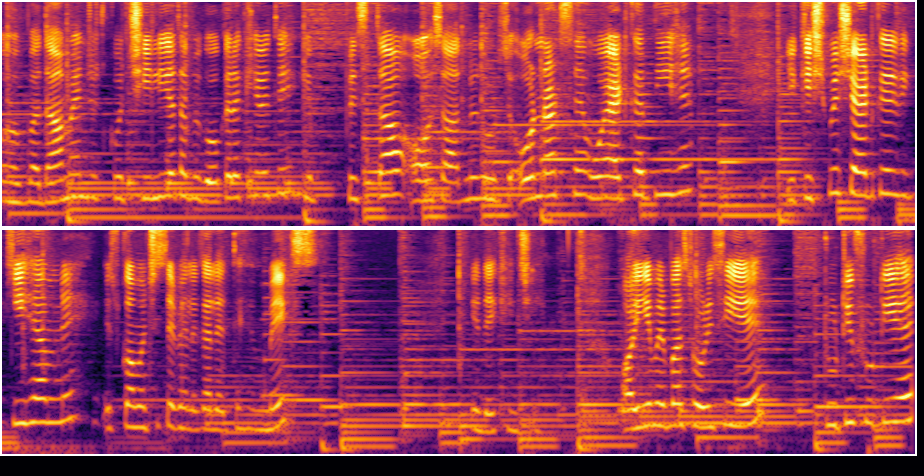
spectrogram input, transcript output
बादाम हैं जिसको छील लिया था, भिगो के रखे हुए थे। ये पिस्ता और साथ में थोड़े से और नट्स हैं, वो ऐड कर दिए हैं। ये किशमिश ऐड कर की है हमने। इसको हम अच्छे से कर लेते हैं मिक्स ये देखें जी। और ये मेरे पास थोड़ी सी ये टूटी फ्रूटी है।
